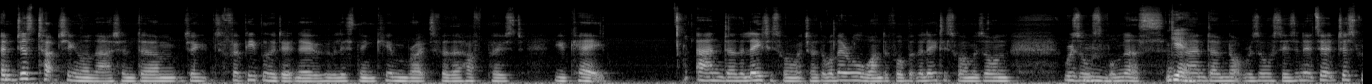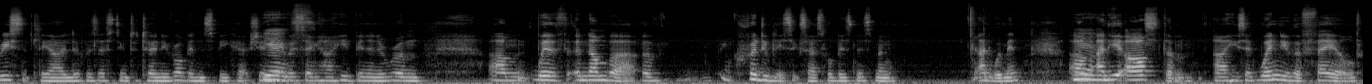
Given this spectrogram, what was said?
And just touching on that, and um, so for people who don't know who are listening, Kim writes for the HuffPost UK. And uh, the latest one, which I thought, well, they're all wonderful, but the latest one was on resourcefulness Yeah. and um, not resources. And it's uh, just recently I was listening to Tony Robbins speak actually, and he was saying how he'd been in a room um, with a number of incredibly successful businessmen and women, um, Yeah. and he asked them. Uh, he said, "When you have failed,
